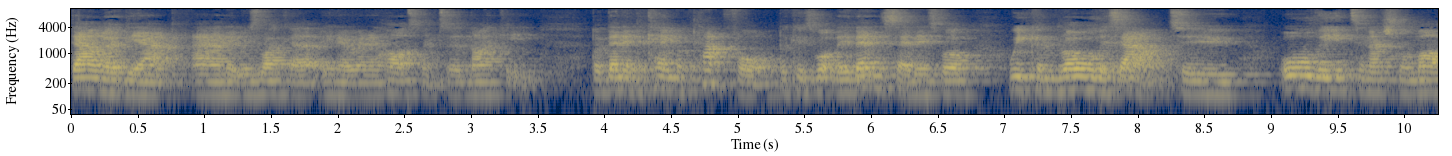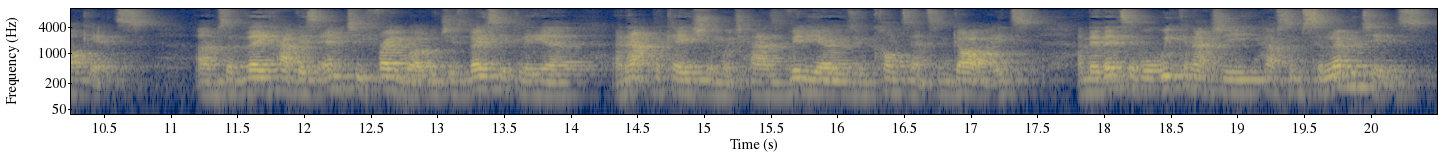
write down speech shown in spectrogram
download the app, and it was like a you know an enhancement to Nike. But then it became a platform because what they then said is, well, we can roll this out to all the international markets. Um, so they have this empty framework, which is basically a, an application which has videos and contents and guides, and they then said, well, we can actually have some celebrities.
